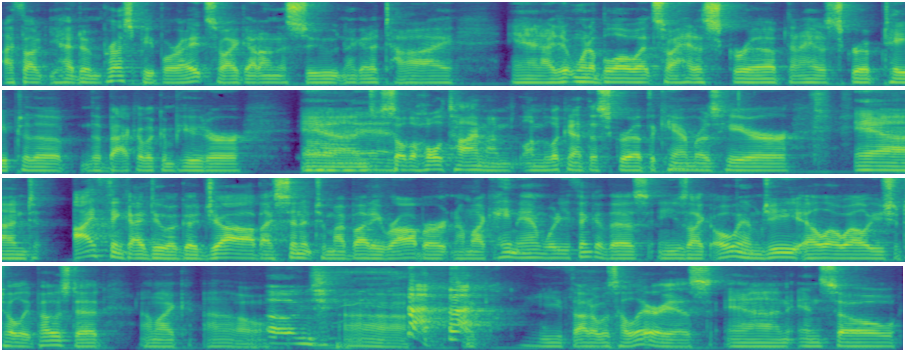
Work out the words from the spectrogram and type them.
I thought you had to impress people, right? So I got on a suit and I got a tie and I didn't want to blow it, so I had a script and I had a script taped to the the back of the computer. Oh, and man. so the whole time I'm I'm looking at the script, the camera's here, and I think I do a good job. I sent it to my buddy Robert, and I'm like, "Hey man, what do you think of this?" And he's like, "OMG, LOL, you should totally post it." I'm like, "Oh." Oh, he thought it was hilarious and and so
